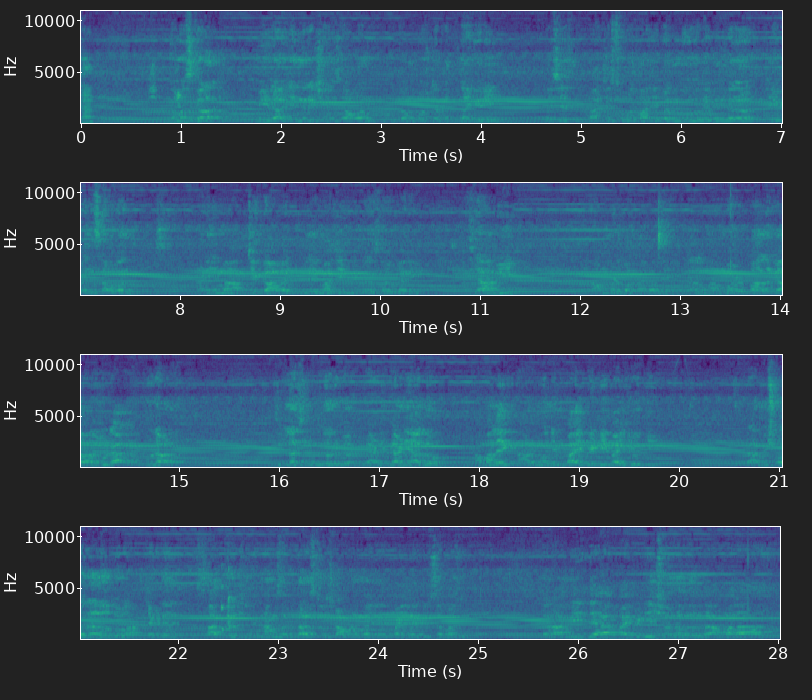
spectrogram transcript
हां. नमस्कार मी राजेंद्रेश्वर सावंत मुक्काम पोस्ट रत्नागिरी. तसेच माझ्यासोबत माझे बंधू रवींद्र जयवंत सावंत आणि मा- आमचे गावातले माझे मित्र सहकारी. असे आम्ही आंबडपाला आंबडपाला गाव कुडाळ. कुडाळ. जिल्हा सिंधुदुर्ग. या ठिकाणी आलो. आम्हाला एक हार्मोनियम पायपेटी पाहिजे होती. तर आम्ही शोधत होतो. आमच्याकडे सात दिवस हरिनाम सप्ताह असतो श्रावण महिन्यात पहिल्या दिवसापासून. तर आम्ही त्या पायपेटी शोधत होतो. आम्हाला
